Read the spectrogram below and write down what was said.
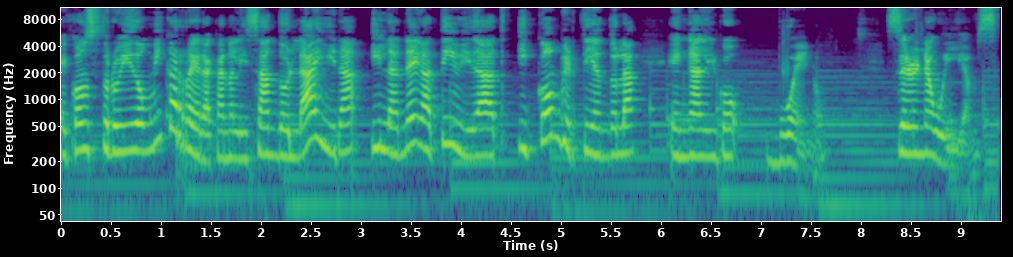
He construido mi carrera canalizando la ira y la negatividad y convirtiéndola en algo bueno. Serena Williams.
